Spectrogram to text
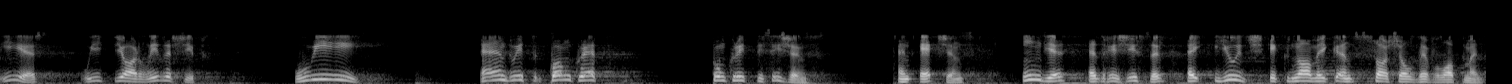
years, with your leadership, we, and with concrete, concrete decisions and actions, India has registered a huge economic and social development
